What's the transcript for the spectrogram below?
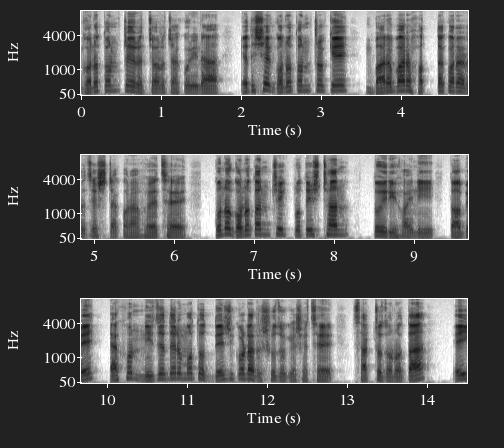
গণতন্ত্রের চর্চা করি না। এদেশে গণতন্ত্রকে বারবার হত্যা করার চেষ্টা করা হয়েছে। কোনো গণতান্ত্রিক প্রতিষ্ঠান তৈরি হয়নি, তবে এখন নিজেদের মতো দেশ গড়ার সুযোগ এসেছে। ছাত্র জনতা, এই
